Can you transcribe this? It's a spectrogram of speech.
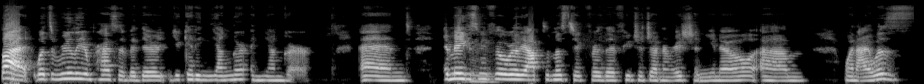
But what's really impressive is they're, you're getting younger and younger. And it makes mm. me feel really optimistic for the future generation. You know, um, when I was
